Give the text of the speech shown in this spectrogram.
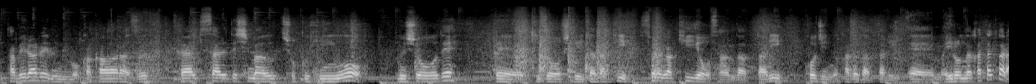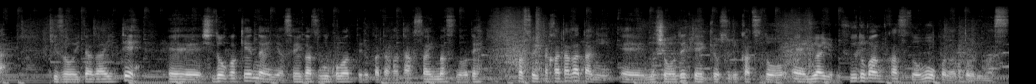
食べられるにもかかわらず廃棄されてしまう食品を無償でえー、寄贈していただきそれが企業さんだったり個人の方だったり、えーまあ、いろんな方から寄贈いただいて、えー、静岡県内には生活に困っている方がたくさんいますので、まあ、そういった方々に、えー、無償で提供する活動、えー、いわゆるフードバンク活動を行っております。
